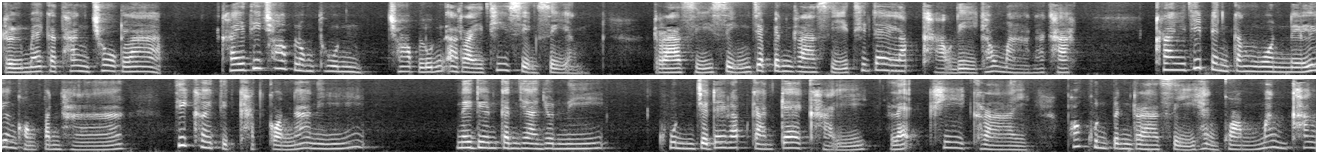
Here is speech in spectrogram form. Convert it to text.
หรือแม้กระทั่งโชคลาภใครที่ชอบลงทุนชอบลุ้นอะไรที่เสี่ยงๆราศีสิงห์จะเป็นราศีที่ได้รับข่าวดีเข้ามานะคะ ใครที่เป็นกังวลในเรื่องของปัญหา ที่เคยติดขัดก่อนหน้านี้ ในเดือนกันยายนนี้ คุณจะได้รับการแก้ไขและคลี่คลาย เพราะคุณเป็นราศีแห่งความมั่งคั่ง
